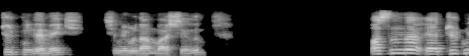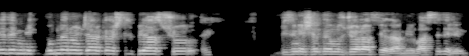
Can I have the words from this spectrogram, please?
Türk ne demek? Şimdi buradan başlayalım. Aslında e, Türk ne demek? Bundan önce arkadaşlar biraz şu bizim yaşadığımız coğrafyadan bir bahsedelim.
